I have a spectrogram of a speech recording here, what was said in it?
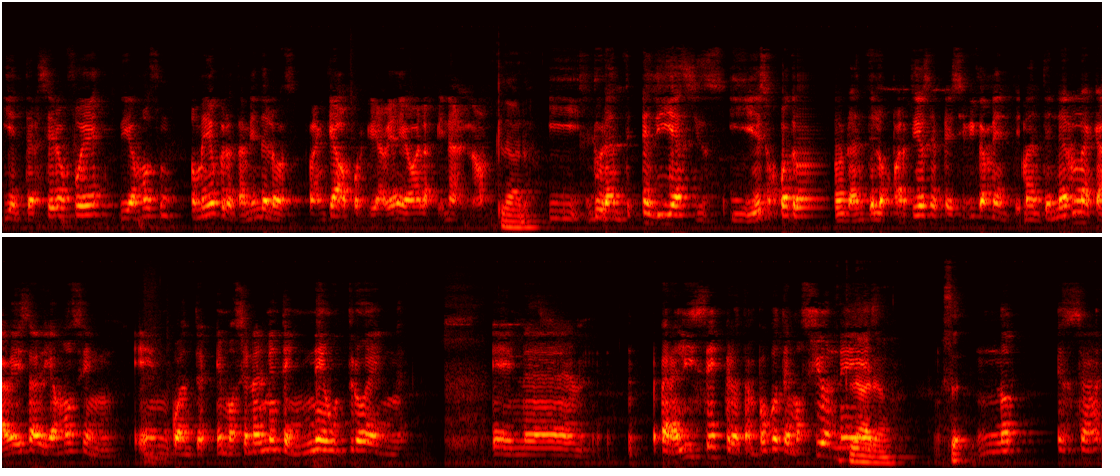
y el tercero fue, digamos, un medio, pero también de los rankeados, porque había llegado a la final, ¿no? Claro. Y durante tres días, y esos cuatro, durante los partidos específicamente, mantener la cabeza, digamos, en en cuanto emocionalmente en neutro, en, en uh, paralices, pero tampoco te emociones. Claro. No sea,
